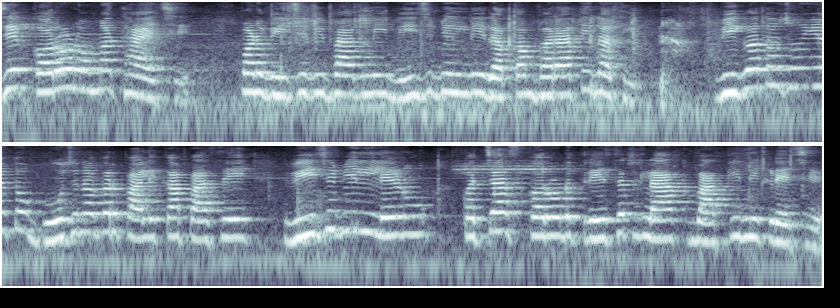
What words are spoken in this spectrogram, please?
જે કરોડોમાં થાય છે. પણ વીજ વિભાગની વીજ બિલની રકમ ભરાતી નથી. વિગતો જોઈએ તો ભુજ નગરપાલિકા પાસે વીજ બિલ લેણું પચાસ કરોડ ત્રેસઠ લાખ બાકી નીકળે છે.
